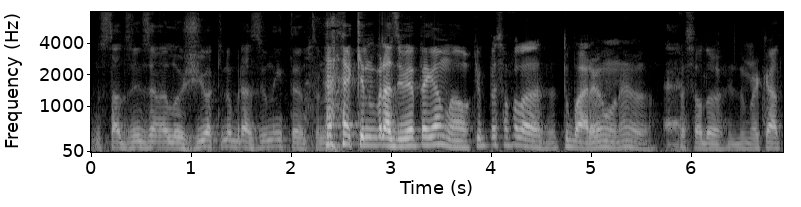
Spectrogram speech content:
nos Estados Unidos é um elogio, aqui no Brasil nem tanto, né? aqui no Brasil ia pegar mal. Aqui o pessoal fala tubarão, né? O é. pessoal do, do mercado.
